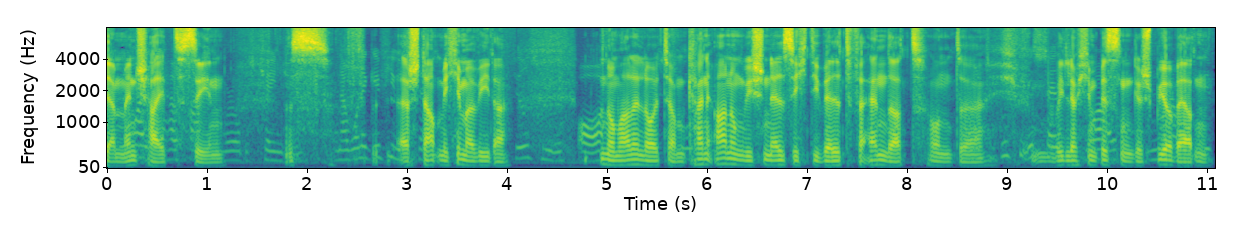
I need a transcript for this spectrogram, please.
der Menschheit sehen. a erstaunt mich immer wieder. Normale Leute haben keine Ahnung, wie schnell sich die Welt verändert und äh, ich will euch ein bisschen Gespür werden,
